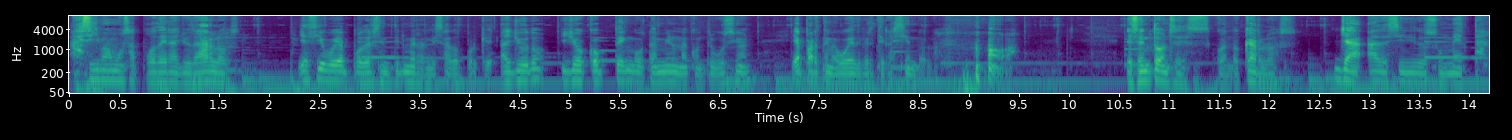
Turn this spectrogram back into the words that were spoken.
Así vamos a poder ayudarlos. Y así voy a poder sentirme realizado porque ayudo y yo obtengo también una contribución. Y aparte me voy a divertir haciéndolo. Es entonces cuando Carlos ya ha decidido su meta.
